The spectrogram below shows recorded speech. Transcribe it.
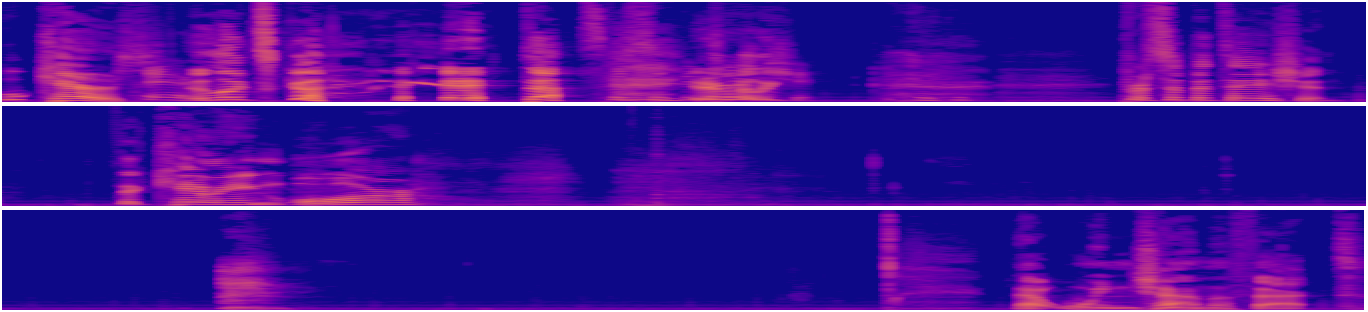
Who cares? Air. It looks good. it does. You don't really Precipitation. They're carrying ore. that wind chime effect.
